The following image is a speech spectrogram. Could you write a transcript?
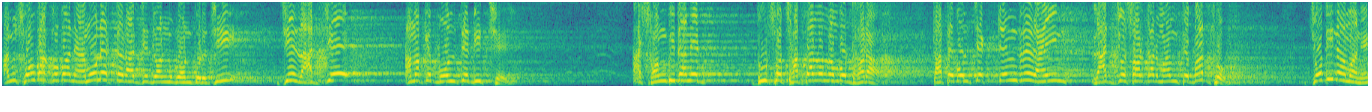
আমি সৌভাগ্যবান এমন একটা রাজ্যে জন্মগ্রহণ করেছি, যে রাজ্যে আমাকে বলতে দিচ্ছে। আর সংবিধানের দুশো ছাপ্পান্ন নম্বর ধারা, তাতে বলছে কেন্দ্রের আইন রাজ্য সরকার মানতে বাধ্য। যদি না মানে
